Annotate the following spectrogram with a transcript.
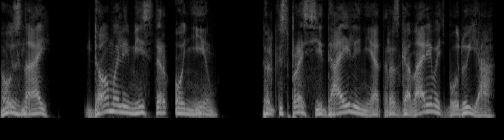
«Узнай, дома ли мистер О'Нил. Только спроси, да или нет, разговаривать буду я».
